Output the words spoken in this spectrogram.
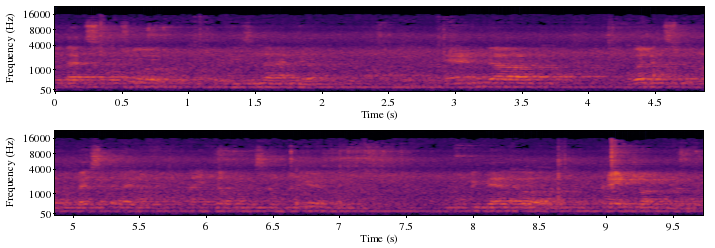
So that's also the reason that I'm here. And uh, well, it's one of the best that I've lined up in this country and we have a great run.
